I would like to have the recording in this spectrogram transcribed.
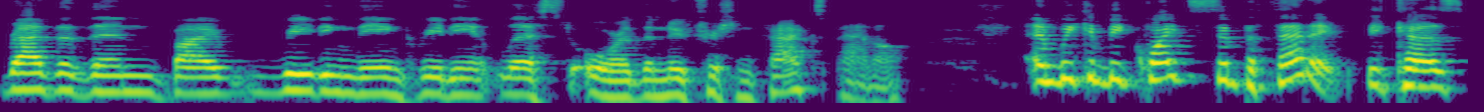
rather than by reading the ingredient list or the nutrition facts panel. And we can be quite sympathetic because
